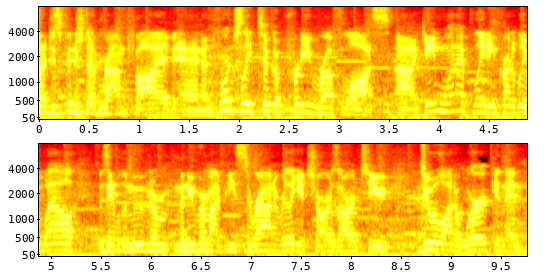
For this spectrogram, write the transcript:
So I just finished up round five and unfortunately took a pretty rough loss. Uh, game one I played incredibly well, was able to move, maneuver my pieces around and really get Charizard to do a lot of work. And then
